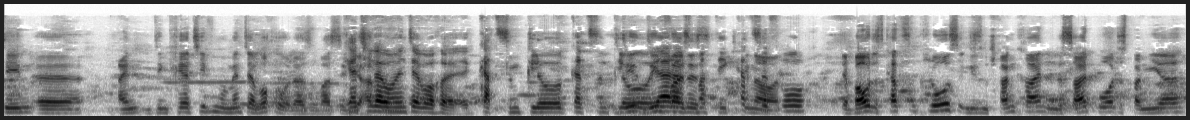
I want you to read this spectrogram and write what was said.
den, äh, ein, den kreativen Moment der Woche oder sowas. kreativer. Moment der Woche. Katzenklo, Katzenklo, Den- ja, das des- macht die Katze genau. froh. Der Bau des Katzenklos in diesen Schrank rein, in das Sideboard, ist bei mir.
